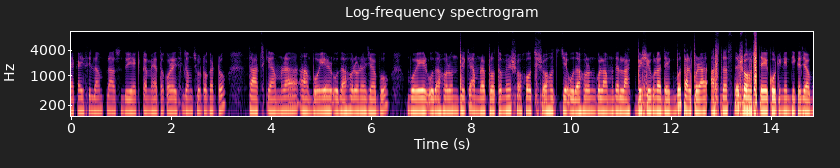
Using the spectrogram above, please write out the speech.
দেখাইছিলাম প্লাস দুই একটা ম্যাথও করাইছিলাম ছোটোখাটো। তো আজকে আমরা বইয়ের উদাহরণে যাব। বইয়ের উদাহরণ থেকে আমরা প্রথমে সহজ সহজ যে উদাহরণগুলো আমাদের লাগবে সেগুলো দেখব, তারপরে আস্তে আস্তে সহজ থেকে কঠিনের দিকে যাব।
